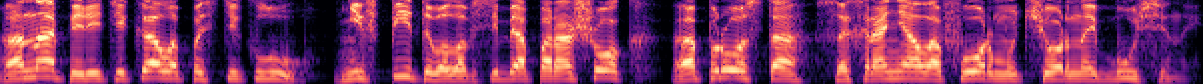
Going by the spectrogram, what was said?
Она перетекала по стеклу, не впитывала в себя порошок, а просто сохраняла форму черной бусины.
